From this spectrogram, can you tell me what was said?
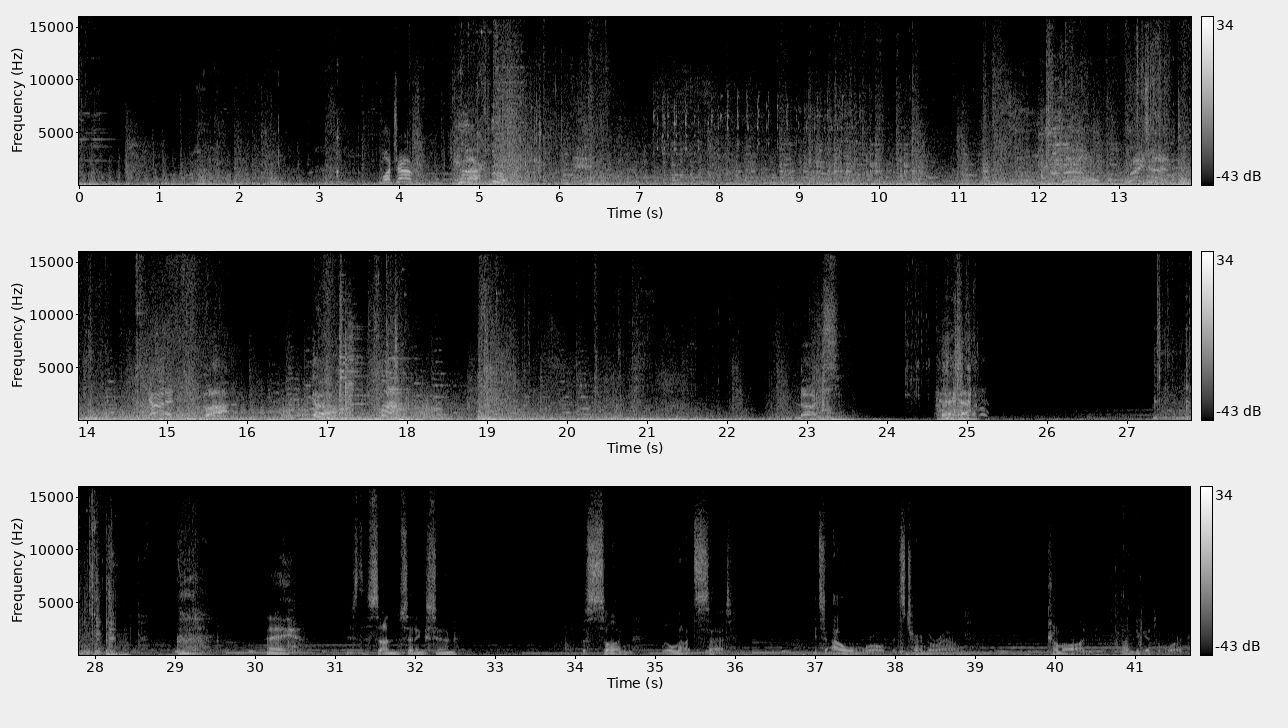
Watch out! Nice. Hey, is the sun setting soon? The sun will not set. It's our world that's turned around. Come on, time to get to work.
